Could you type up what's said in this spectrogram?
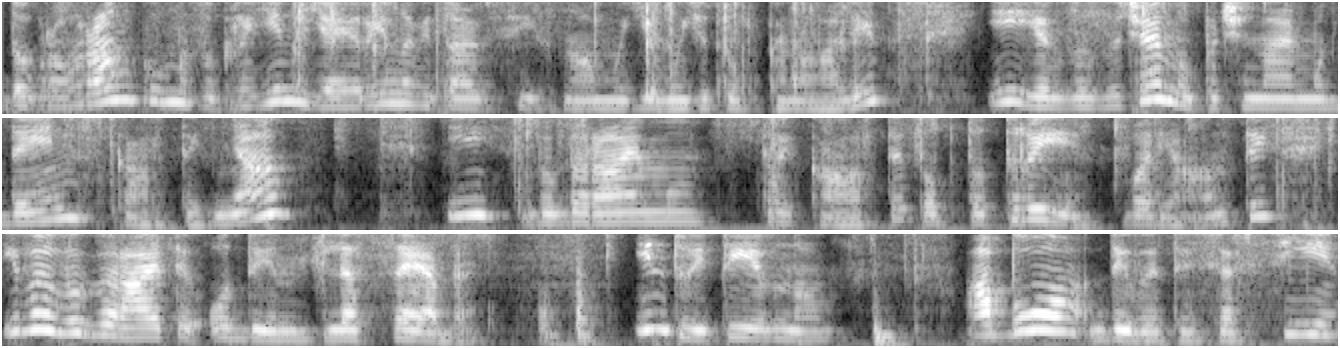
Доброго ранку, ми з України. Я Ірина. Вітаю всіх на моєму YouTube каналі. І як зазвичай ми починаємо день з карти дня і вибираємо три карти, тобто три варіанти. І ви вибираєте один для себе інтуїтивно або дивитеся всі.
